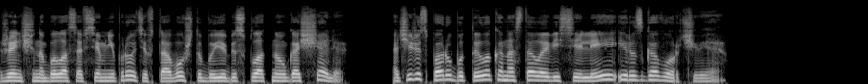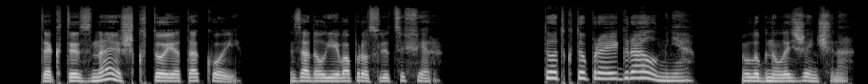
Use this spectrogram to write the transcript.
Женщина была совсем не против того, чтобы ее бесплатно угощали, а через пару бутылок она стала веселее и разговорчивее. «Так ты знаешь, кто я такой?» — задал ей вопрос Люцифер. «Тот, кто проиграл мне», — улыбнулась женщина.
